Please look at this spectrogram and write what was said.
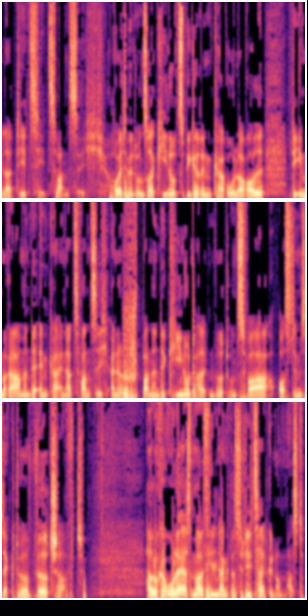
LATC 20. Heute mit unserer Keynote-Speakerin Carola Roll, die im Rahmen der NKNA20 eine spannende Keynote halten wird, und zwar aus dem Sektor Wirtschaft. Hallo Carola, erstmal vielen Dank, dass du dir die Zeit genommen hast.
